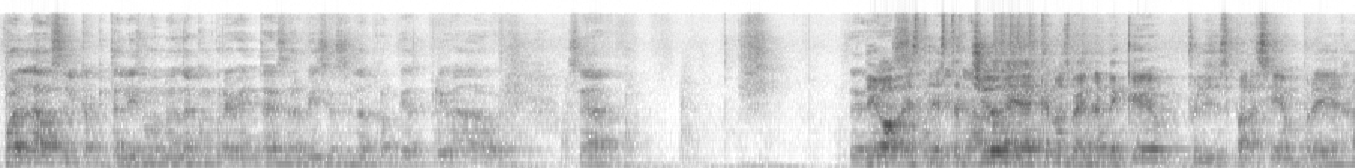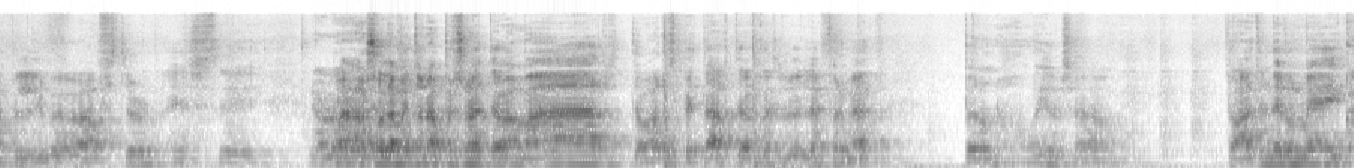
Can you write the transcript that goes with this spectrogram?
¿Cuál es la base del capitalismo? No es la compra y venta de servicios, es la propiedad privada, güey. O sea... Digo, es es- está chido la idea que nos venden de que felices para siempre, happily ever after, este... Bueno, solamente una persona te va a amar, te va a respetar, te va a resolver la enfermedad. Pero no, güey, o sea, te va a atender un médico,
